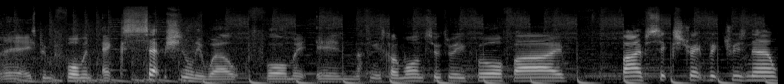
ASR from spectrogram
Uh, it's been performing exceptionally well for me in, I think it's gone one, two, three, four, five, five, six straight victories now.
